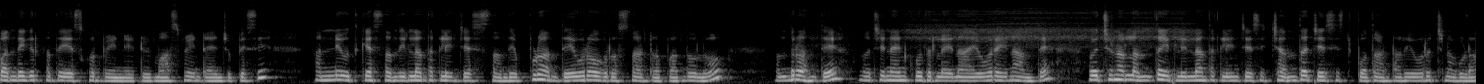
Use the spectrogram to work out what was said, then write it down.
పని దగ్గరికి అంతా వేసుకొని పోయిండేటివి మాసిపోయింటాయి అని చెప్పేసి అన్నీ ఉతికేస్తుంది ఇల్లంతా క్లీన్ చేస్తుంది ఎప్పుడు అంతే ఎవరో ఒకరు వస్తూ ఉంటారు బంధువులు అందరూ అంతే. మా చిన్న కూతురులైనా ఎవరైనా అంతే. వచ్చిన వాళ్ళంతా ఇట్లా ఇల్లంతా క్లీన్ చేసి అంతా చేసి పోతూ ఉంటారు ఎవరు వచ్చినా కూడా.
